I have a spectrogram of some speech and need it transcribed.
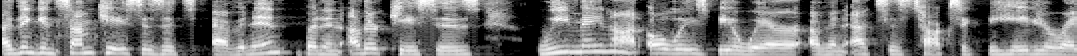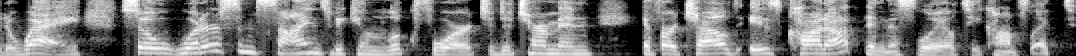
I think in some cases it's evident, but in other cases, we may not always be aware of an ex's toxic behavior right away. So, what are some signs we can look for to determine if our child is caught up in this loyalty conflict?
